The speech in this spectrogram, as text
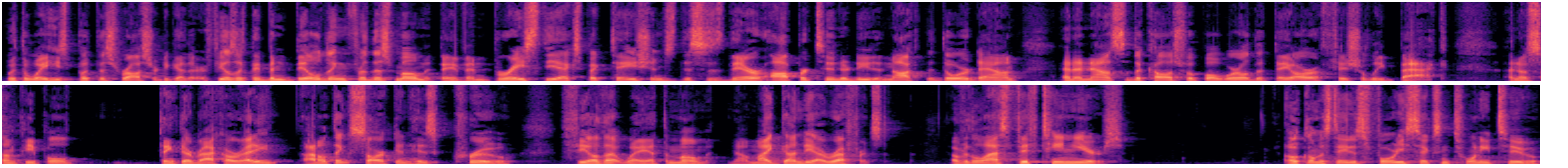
with the way he's put this roster together. It feels like they've been building for this moment. They've embraced the expectations. This is their opportunity to knock the door down and announce to the college football world that they are officially back. I know some people think they're back already. I don't think Sark and his crew feel that way at the moment. Now, Mike Gundy, I referenced over the last 15 years, Oklahoma State is 46 and 22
